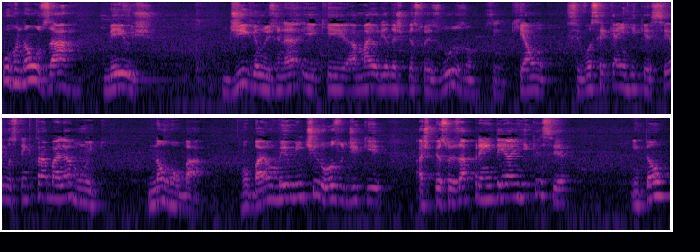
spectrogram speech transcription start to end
por não usar meios dignos, né, e que a maioria das pessoas usam, Sim. que é um, se você quer enriquecer, você tem que trabalhar muito, não roubar. Roubar é um meio mentiroso de que as pessoas aprendem a enriquecer. Então,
